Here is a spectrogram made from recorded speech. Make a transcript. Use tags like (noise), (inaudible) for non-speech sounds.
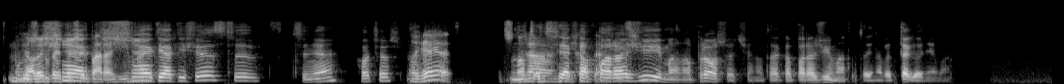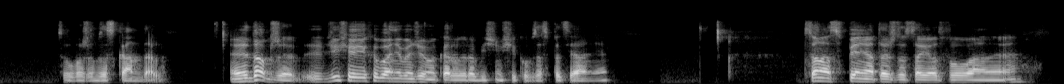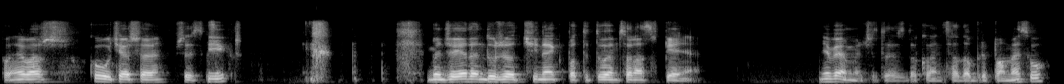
Mówię, No, ale tutaj też jest śnieg, para zima. śnieg jakiś jest, czy, czy nie? Chociaż? No jest. No to jaka się tam, para więc- zima, no proszę cię, no to jaka para zima, tutaj nawet tego nie ma. Co uważam za skandal. E, Dobrze, dzisiaj chyba nie będziemy, Karol, robić newsików za specjalnie. Co nas wpienia też zostaje odwołane, ponieważ ku uciesze wszystkich będzie jeden duży odcinek pod tytułem Co nas wpienia. Nie wiemy, czy to jest do końca dobry pomysł,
